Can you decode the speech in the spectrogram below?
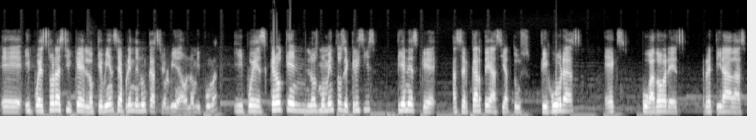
eh, y pues ahora sí que lo que bien se aprende nunca se olvida, ¿o no, mi Puma? Y pues creo que en los momentos de crisis tienes que acercarte hacia tus figuras, ex jugadores, retiradas,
